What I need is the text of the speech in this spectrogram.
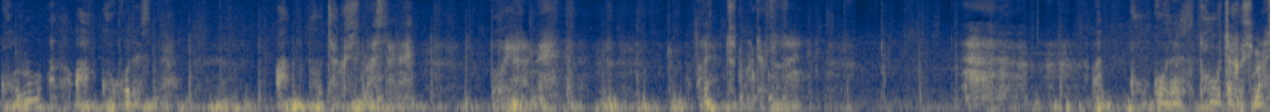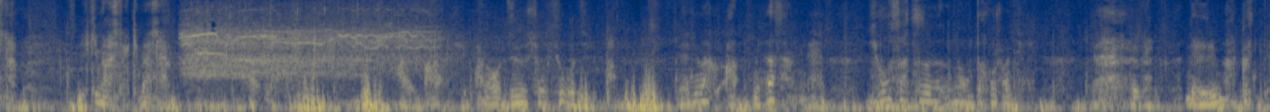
このあここですね。あ到着しましたね。どうやらね。あれちょっと待ってください。あここです。到着しました。行きました来ました、あの住所表示あ練馬区あ皆さんね表札のところに、えー、練馬区って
